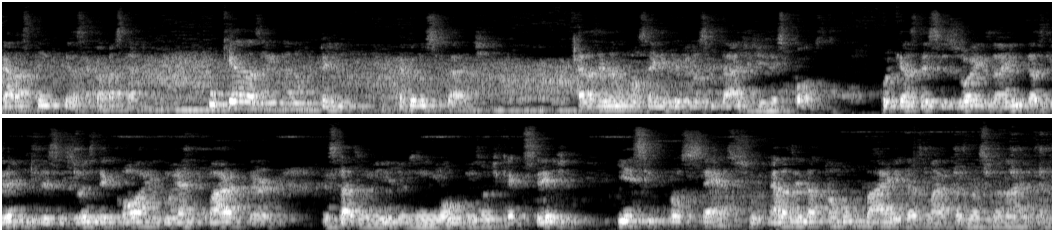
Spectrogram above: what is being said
elas têm que ter essa capacidade. O que elas ainda não têm é velocidade. Elas ainda não conseguem ter velocidade de resposta porque as decisões ainda, as grandes decisões decorrem do headquarter dos Estados Unidos, em Londres, onde quer que seja, e esse processo, elas ainda tomam um baile das marcas nacionais. Né?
